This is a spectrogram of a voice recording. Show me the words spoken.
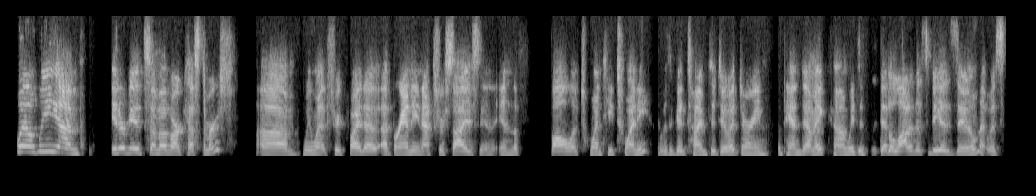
Well, we um, interviewed some of our customers. Um, we went through quite a, a branding exercise in, in the fall of 2020. It was a good time to do it during the pandemic. Um, we did, did, a lot of this via Zoom. It was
